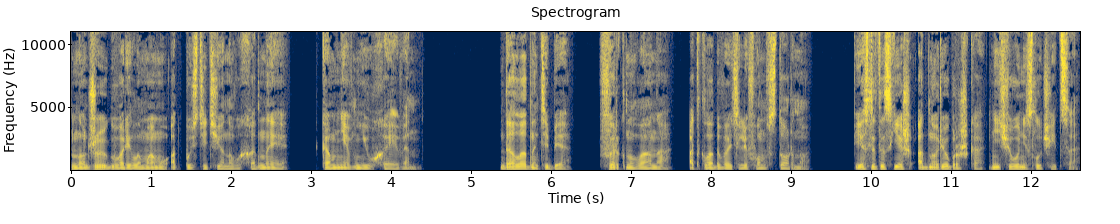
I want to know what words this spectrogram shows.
но Джой уговорила маму отпустить ее на выходные ко мне в Нью-Хейвен. «Да ладно тебе», — фыркнула она, откладывая телефон в сторону. «Если ты съешь одно ребрышко, ничего не случится.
